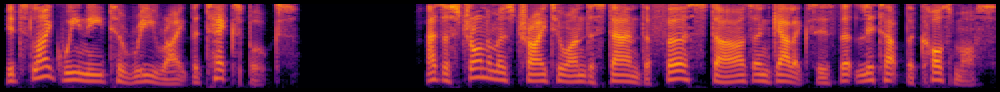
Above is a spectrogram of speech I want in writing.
It's like we need to rewrite the textbooks. As astronomers try to understand the first stars and galaxies that lit up the cosmos,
